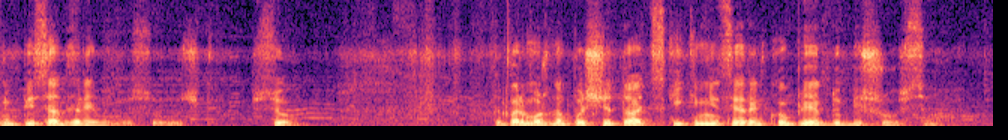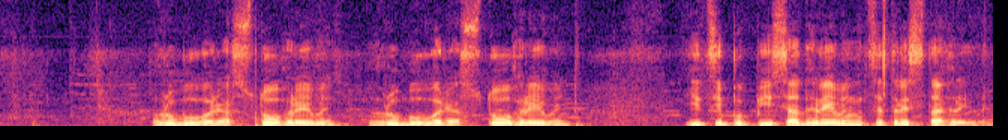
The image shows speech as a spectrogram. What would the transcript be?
ну, 50 гривень. Все. Тепер можна посчитати, скільки мені цей ремкомплект обійшовся. Грубо говоря, 100 гривень, грубо говоря, 100 гривень. І ці по 50 гривень це 300 гривень.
